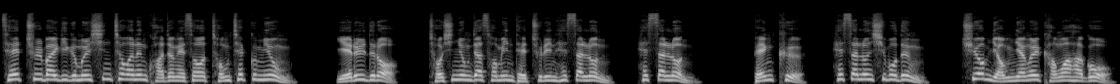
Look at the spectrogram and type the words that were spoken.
새 출발기금을 신청하는 과정에서 정책금융, 예를 들어 저신용자 서민 대출인 햇살론, 햇살론, 뱅크, 햇살론 15 등 취업 역량을 강화하고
